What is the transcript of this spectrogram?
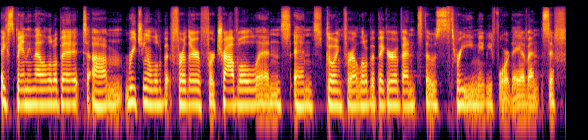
expanding that a little bit, um, reaching a little bit further for travel and and going for a little bit bigger event. Those three maybe four day events if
